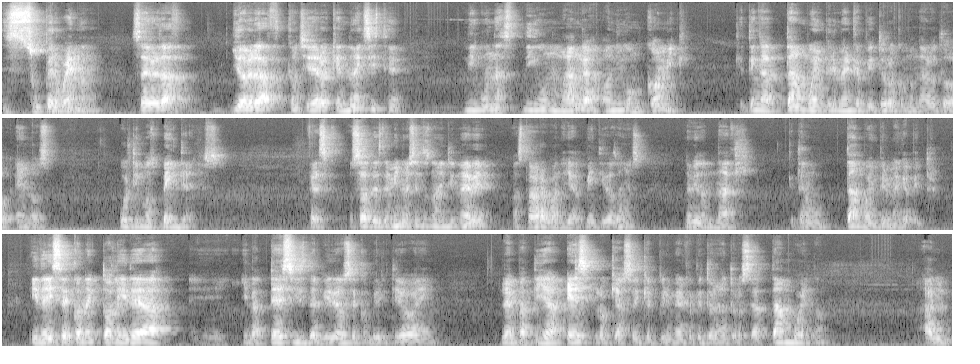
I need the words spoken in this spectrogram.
súper bueno. O sea, de verdad, yo de verdad considero que no existe ninguna, ningún manga o ningún cómic que tenga tan buen primer capítulo como Naruto en los últimos 20 años. Fresco. O sea, desde 1999 hasta ahora, cuando ya 22 años, no ha habido nadie que tenga un tan buen primer capítulo. Y de ahí se conectó la idea, eh, y la tesis del video se convirtió en la empatía es lo que hace que el primer capítulo de Naruto sea tan bueno. Al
